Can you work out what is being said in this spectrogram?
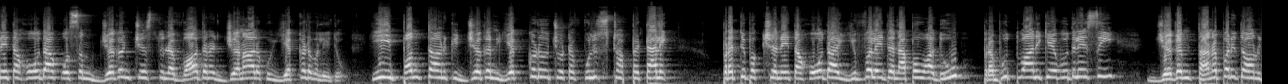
నేత హోదా కోసం జగన్ చేస్తున్న వాదన జనాలకు ఎక్కడవలేదు ఈ పంతానికి జగన్ ఎక్కడో చోట ఫుల్ స్టాప్ పెట్టాలి. ప్రతిపక్ష నేత హోదా ఇవ్వలేదన్న అపవాదు ప్రభుత్వానికే వదిలేసి జగన్ తన పని తాను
